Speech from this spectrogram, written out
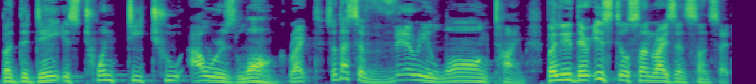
but the day is 22 hours long, right? So that's a very long time. But it, there is still sunrise and sunset.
